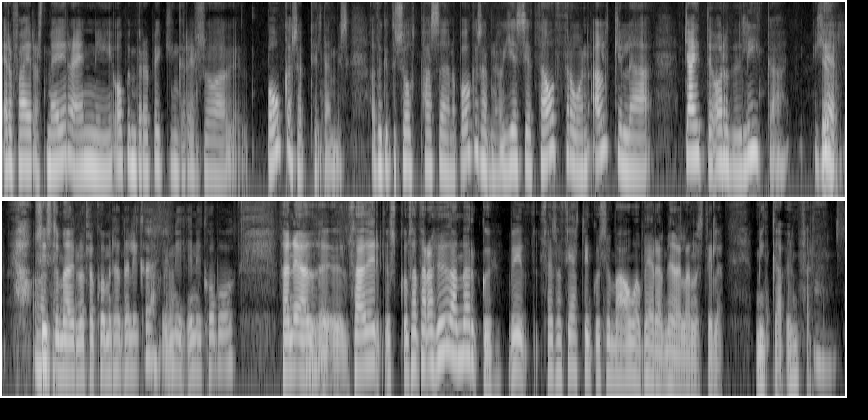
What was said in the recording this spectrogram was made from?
er að færast meira inn í ofinbæra byggingar eins og bókasöfn til dæmis. Að þú getur sótt passaðan á bókasöfni og ég sé þá þróun algjörlega gæti orðið líka hér. Sýstum aðeins náttúrulega komin hérna líka inn í, inn í. Þannig að mm. það, er, sko, það þarf að huga mörgu við þessa þjættingu sem á að vera meðal annars til að minga umferð. Mm.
